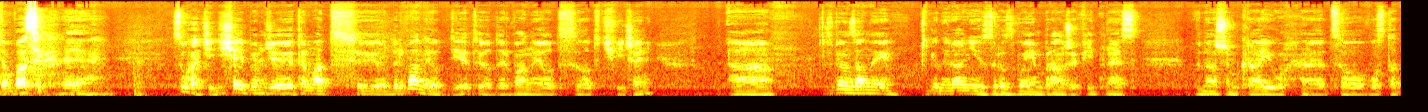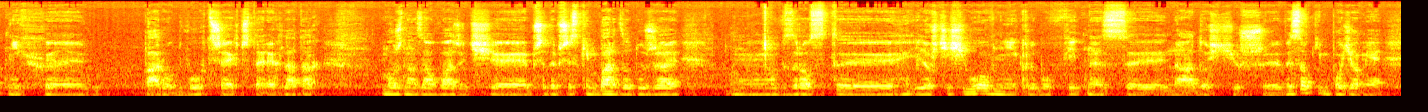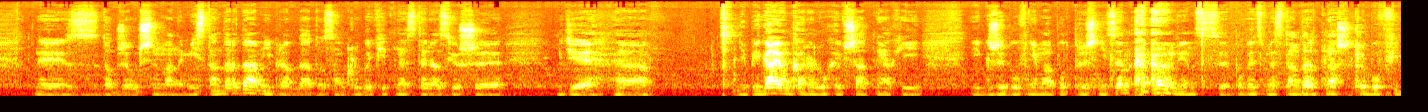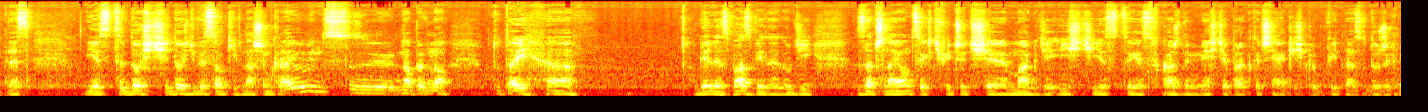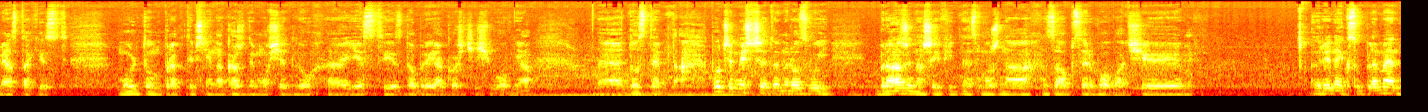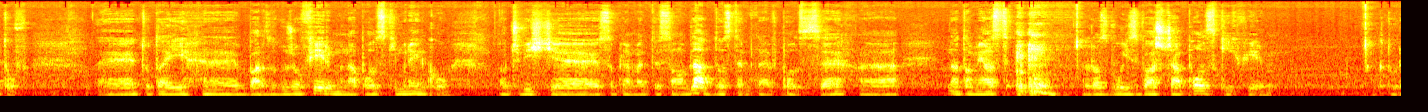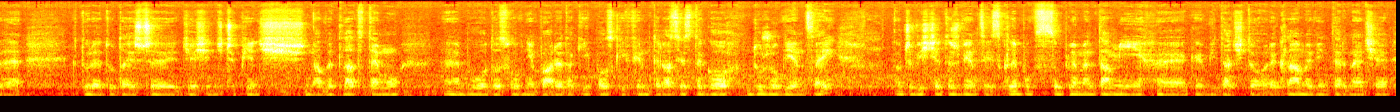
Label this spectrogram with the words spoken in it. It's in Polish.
witam Was. E, Słuchajcie, dzisiaj będzie temat e, oderwany od diety, oderwany od, od ćwiczeń, a związany generalnie z rozwojem branży fitness w naszym kraju, e, co w ostatnich paru, dwóch, trzech, czterech latach można zauważyć przede wszystkim bardzo duży mm, wzrost ilości siłowni, klubów fitness na dość już wysokim poziomie z dobrze utrzymanymi standardami, prawda? To są kluby fitness teraz już, e, gdzie e, nie biegają kareluchy w szatniach i, i grzybów nie ma pod prysznicem, więc e, powiedzmy standard naszych klubów fitness jest dość, dość wysoki w naszym kraju, więc na pewno tutaj e, wiele z Was, wiele ludzi zaczynających ćwiczyć e, ma gdzie iść. Jest, jest w każdym mieście praktycznie jakiś klub fitness, w dużych miastach jest multum, praktycznie na każdym osiedlu e, jest, jest dobrej jakości siłownia e, dostępna. Po czym jeszcze ten rozwój branży naszej fitness można zaobserwować? E, Rynek suplementów. Tutaj bardzo dużo firm na polskim rynku. Oczywiście suplementy są od lat dostępne w Polsce, natomiast rozwój zwłaszcza polskich firm, które, które tutaj jeszcze 10 czy 5 nawet lat temu e, było dosłownie parę takich polskich firm, teraz jest tego dużo więcej. Oczywiście też więcej sklepów z suplementami, e, widać to reklamy w internecie.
